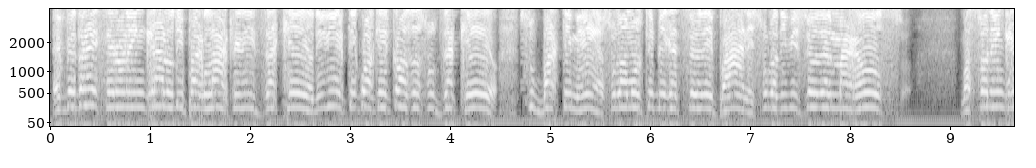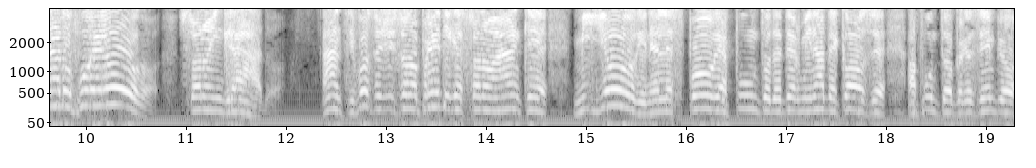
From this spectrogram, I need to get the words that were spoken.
E vedrai se non è in grado di parlarti di Zaccheo, di dirti qualche cosa su Zaccheo, su Bartimeo, sulla moltiplicazione dei pani, sulla divisione del Mar Rosso. Ma sono in grado pure loro sono in grado. Anzi, forse ci sono preti che sono anche migliori nell'esporre appunto determinate cose, appunto per esempio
